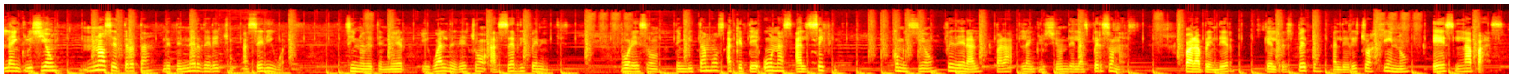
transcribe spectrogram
La inclusión no se trata de tener derecho a ser igual, sino de tener igual derecho a ser diferentes. Por eso te invitamos a que te unas al CEFI, Comisión Federal para la Inclusión de las Personas, para aprender que el respeto al derecho ajeno es la paz.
